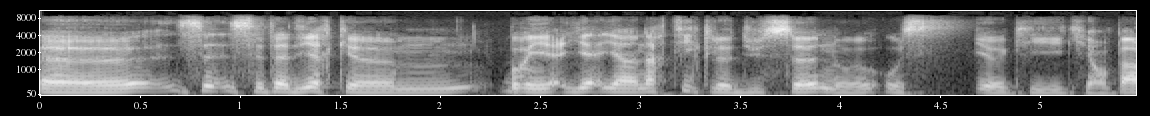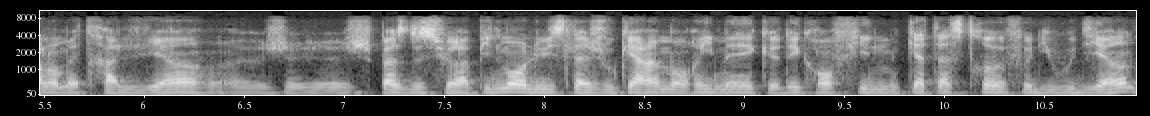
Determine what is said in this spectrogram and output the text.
Euh, c'est-à-dire que bon, il y, a un article du Sun aussi euh, qui, en parle, on mettra le lien. je, passe dessus rapidement. Lui, cela joue carrément remake des grands films catastrophes hollywoodiens.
